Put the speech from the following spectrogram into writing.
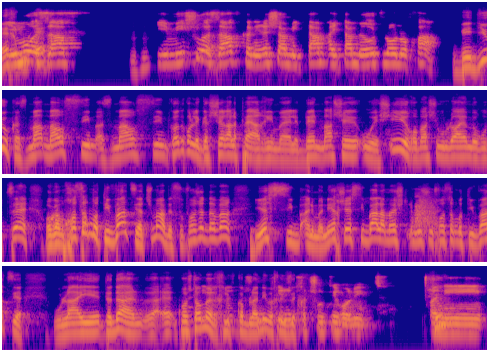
איך, אם הוא איך- עזב, מהמם. אם מישהו עזב, כנראה שהמיטה הייתה מאוד לא נוחה. בדיוק, אז מה, מה עושים? אז מה עושים? קודם כל לגשר על הפערים האלה, בין מה שהוא השאיר, או מה שהוא לא היה מרוצה, או גם חוסר מוטיבציה. תשמע, בסופו של דבר, יש סיבה, אני מניח שיש סיבה למה יש למישהו חוסר מוטיבציה. אולי, אתה יודע, כמו שאתה אומר, החליף קבלנים, החליף זה... התחדשות עירונית. אני...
